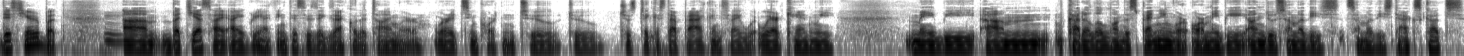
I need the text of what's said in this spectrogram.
this year, but mm. um, but yes, I, I, agree. I think this is exactly the time where, where it's important to to just take a step back and say where, where can we maybe um, cut a little on the spending, or, or maybe undo some of these some of these tax cuts,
